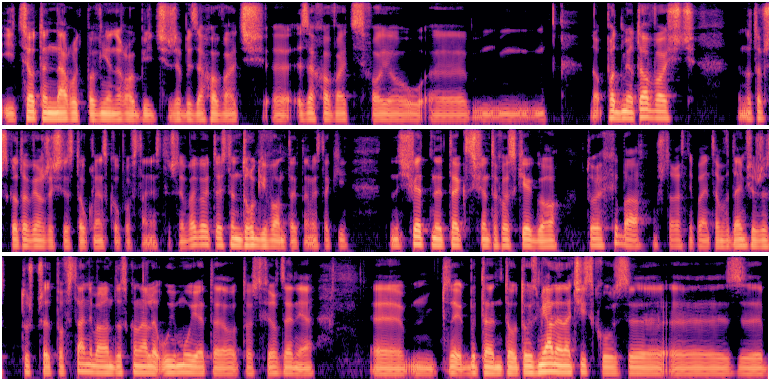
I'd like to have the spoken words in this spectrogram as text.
i co ten naród powinien robić, żeby zachować, zachować swoją no, podmiotowość. No to wszystko to wiąże się z tą klęską powstania styczniowego i to jest ten drugi wątek. Tam jest taki ten świetny tekst Świętochowskiego, który chyba, już teraz nie pamiętam, wydaje mi się, że tuż przed powstaniem, ale on doskonale ujmuje to, to stwierdzenie jakby ten, tą, tą zmianę nacisku z, e, z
